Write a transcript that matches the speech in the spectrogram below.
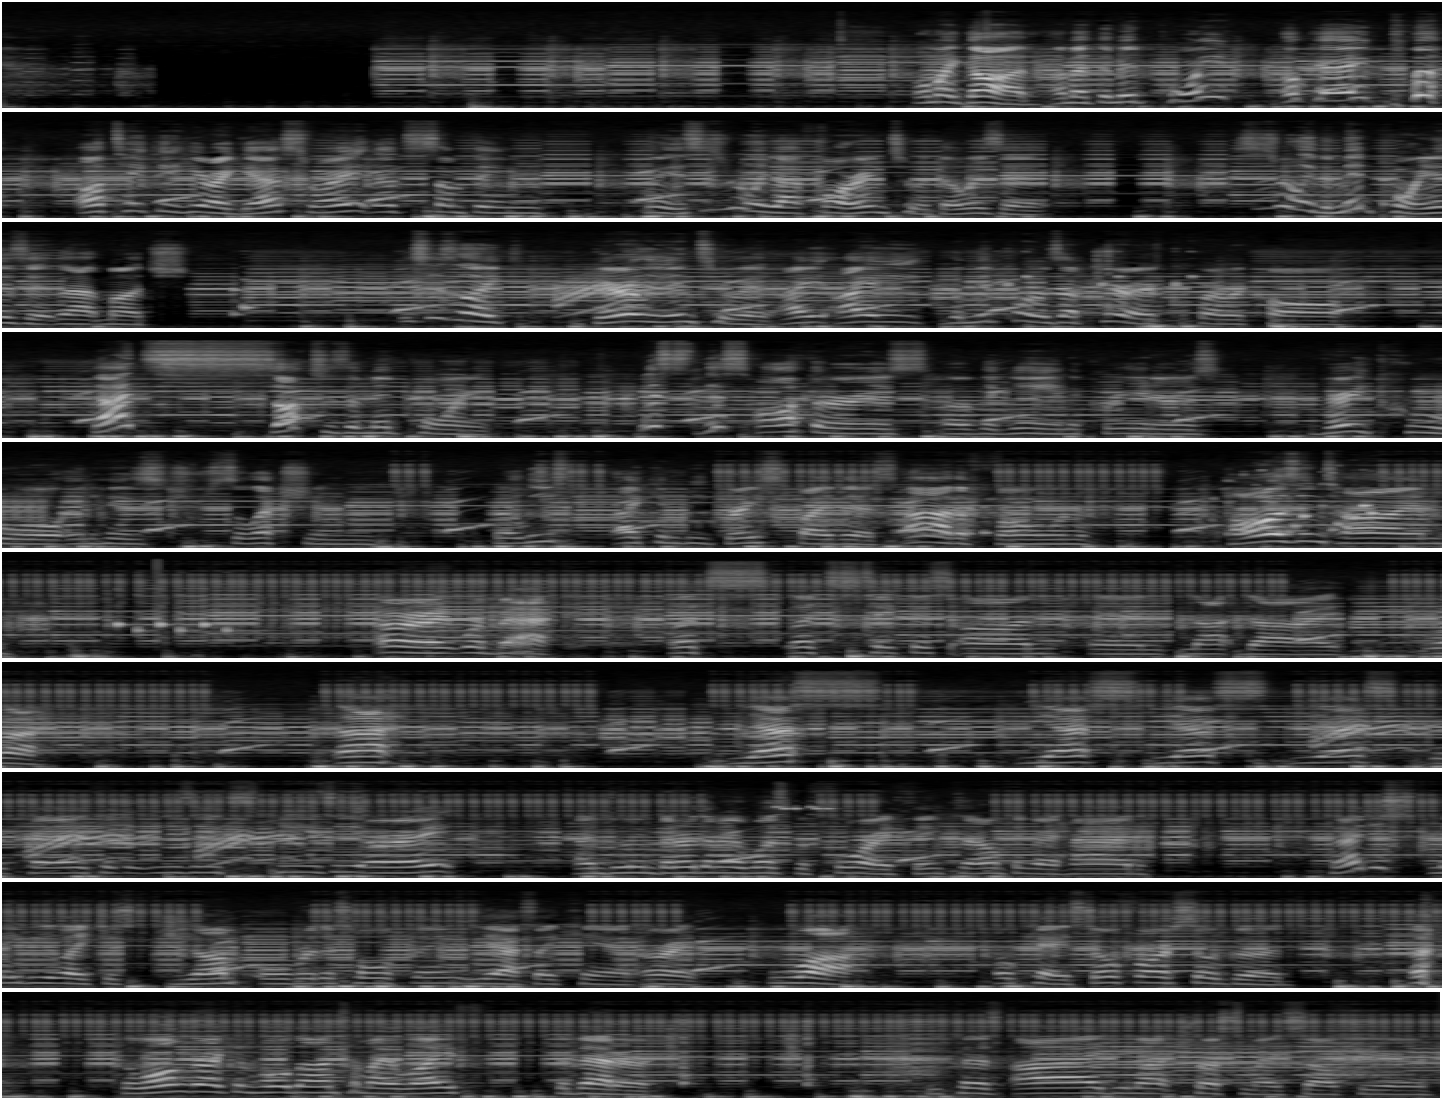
Oh my god, I'm at the midpoint? Okay. I'll take it here, I guess, right? That's something... Wait, this is really that far into it, though, is it? This is really the midpoint, is it, that much? This is, like, barely into it. I, I, the midpoint was up here, if I recall. That sucks as a midpoint. This, this author is, of the game, the creator, is very cool in his selection, but at least I can be graced by this. Ah, the phone. Pause in time. Alright, we're back. Let's let's take this on and not die. Wah. Ah. Yes. Yes. Yes. Yes. Okay, take it easy. It's peasy. Alright. I'm doing better than I was before, I think. I don't think I had... Can I just maybe, like, just jump over this whole thing? Yes, I can. Alright. Wah. Okay, so far so good. the longer I can hold on to my life, the better because I do not trust myself here.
